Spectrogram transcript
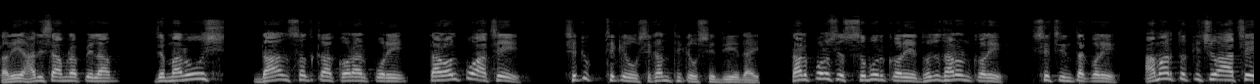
তাহলে এই হাদিসে আমরা পেলাম যে মানুষ দান, সদকা করার পরে তার অল্প আছে, সেটুক থেকেও, সেখান থেকেও সে দিয়ে দেয়। তারপরও সে সবুর করে ধৈর্য ধারণ করে, সে চিন্তা করে, আমার তো কিছু আছে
